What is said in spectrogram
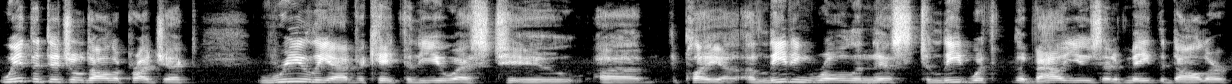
with the Digital Dollar Project, really advocate for the U.S. to uh, play a, a, leading role in this, to lead with the values that have made the dollar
